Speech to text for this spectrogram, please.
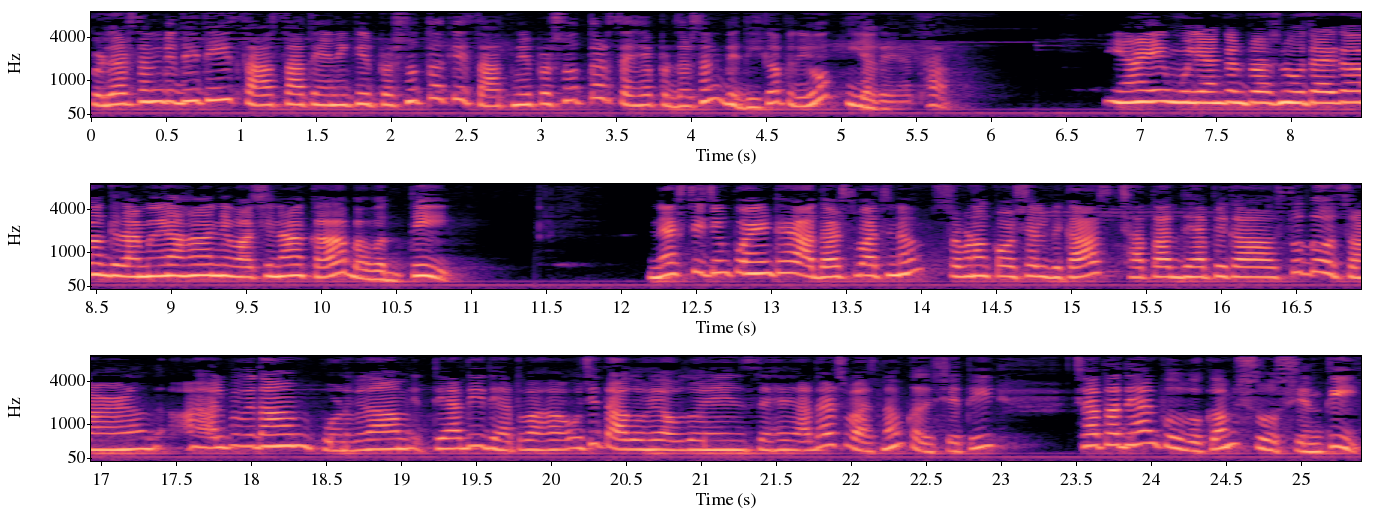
प्रदर्शन विधि थी। साथ साथ यानी कि प्रश्नोत्तर के साथ में प्रश्नोत्तर सह प्रदर्शन विधि का प्रयोग किया गया था। यहाँ एक मूल्यांकन प्रश्न हो जाएगा, ग्रामीण निवासिना का भवंती। नेक्स्ट टीचिंग पॉइंट है आदर्श वाचनम, श्रवण कौशल विकास, छात्राध्यापिका शुद्धोच्चारण अल्प विराम पूर्ण विराम इत्यादि ध्यात्वा उचित आरोह अवरोहन सह आदर्श वाचनम करिष्यति। छात्राध्यान पूर्वकम श्रोष्यंती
